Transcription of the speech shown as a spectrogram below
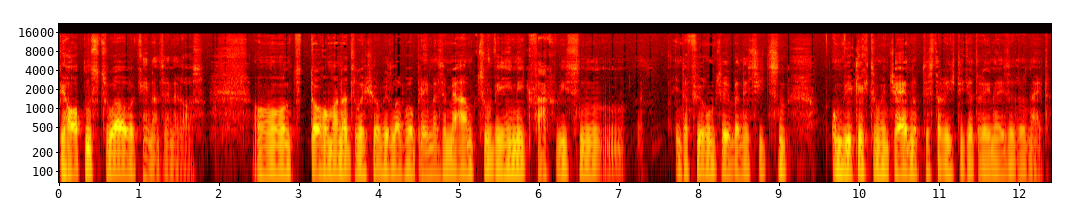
Behaupten es zwar, aber kennen sie nicht aus. Und da haben wir natürlich schon ein bisschen ein Problem. Also wir haben zu wenig Fachwissen in der Führungsebene sitzen, um wirklich zu entscheiden, ob das der richtige Trainer ist oder nicht.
